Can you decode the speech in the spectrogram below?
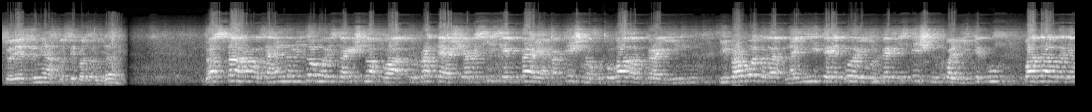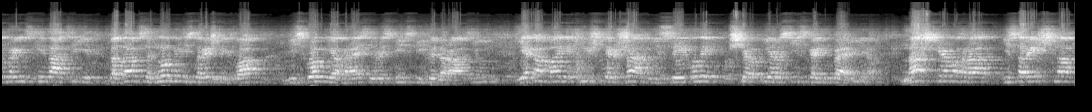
Все, я извиняюсь, спасибо за внимание. До старого загальновідомого історичного факту про те, що Російська імперія фактично окупувала Україну і проводила на її території імперіалістичну політику подавлення української нації, додався новий історичний факт військової агресії Російської Федерації, яка має ті ж державні символи, що і Російська імперія. Наш Кіровоград історично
